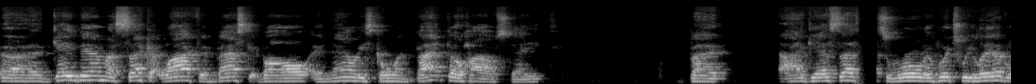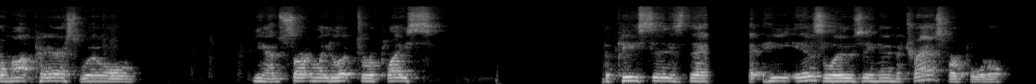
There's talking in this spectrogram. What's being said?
uh, gave him a second life in basketball, and now he's going back to Ohio State. But I guess that's the world in which we live. Lamont Paris will, you know, certainly look to replace the pieces that, that he is losing in the transfer portal.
